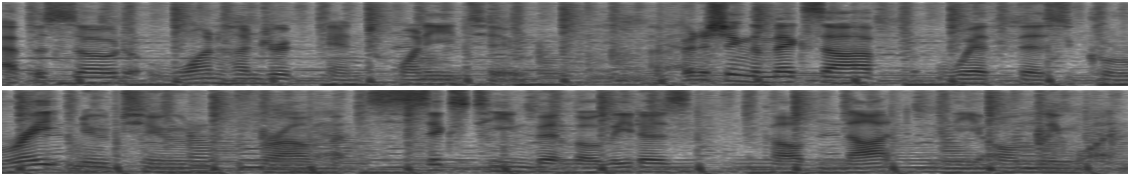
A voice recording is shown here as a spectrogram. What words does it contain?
Episode 122. I'm finishing the mix off with this great new tune from 16 bit Lolitas called Not the Only One.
